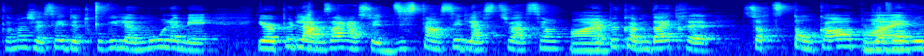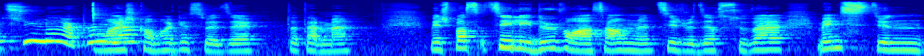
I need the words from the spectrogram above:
comment j'essaie de trouver le mot, là, mais il y a un peu de la misère à se distancer de la situation. Ouais. Un peu comme d'être euh, sorti de ton corps, puis de Ouais. le voir au-dessus, là, un peu. Ouais, là. je comprends ce que tu veux dire, totalement. Mais je pense, tu sais, les deux vont ensemble, tu sais, je veux dire, souvent, même si c'est une,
